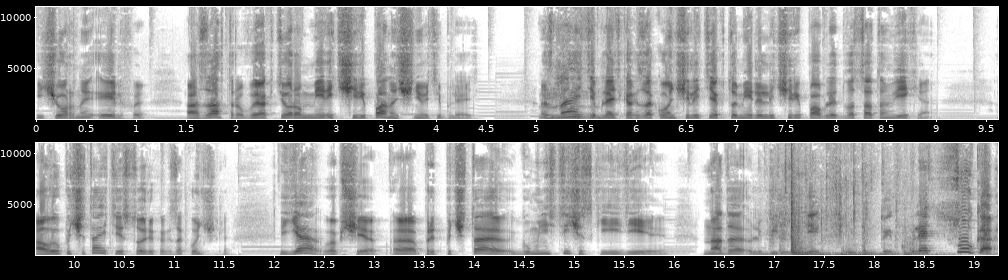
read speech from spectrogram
и черные эльфы, а завтра вы актерам мерить черепа начнете, блядь. Знаете, блядь, как закончили те, кто мерили черепа, блядь, в 20 веке? А вы почитайте историю, как закончили. Я вообще э, предпочитаю гуманистические идеи. Надо любить людей. Ты, блядь, сука!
